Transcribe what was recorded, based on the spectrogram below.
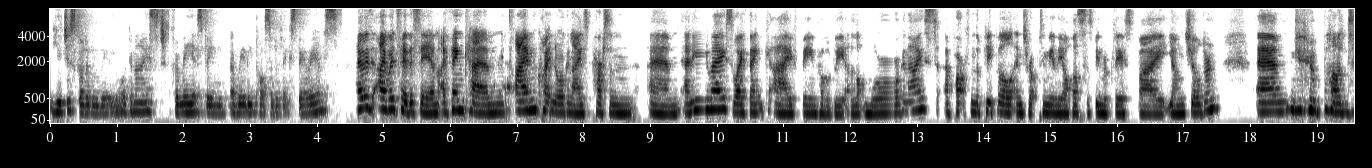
you just got to be really organized for me it's been a really positive experience I would I would say the same. I think um, I'm quite an organised person um, anyway, so I think I've been probably a lot more organised. Apart from the people interrupting me in the office, has been replaced by young children. Um, but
